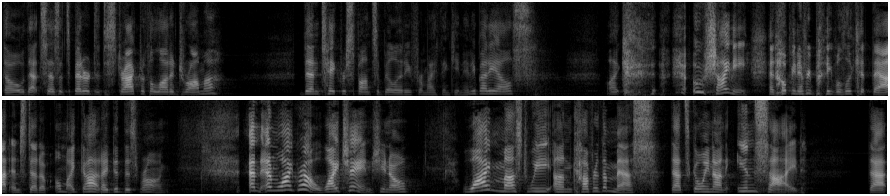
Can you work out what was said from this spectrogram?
though, that says it's better to distract with a lot of drama than take responsibility for my thinking. Anybody else? Like, ooh, shiny, and hoping everybody will look at that instead of, oh my God, I did this wrong. And, and why grow? Why change? You know, why must we uncover the mess that's going on inside that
